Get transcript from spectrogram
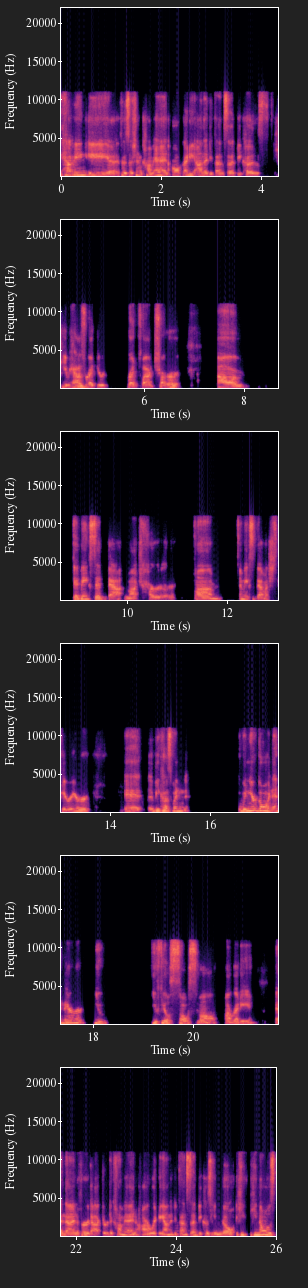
having a physician come in already on the defensive because he has read your red flag chart, um, it makes it that much harder. Um, it makes it that much scarier. It because when when you're going in there, you you feel so small already. And then for a doctor to come in already on the defensive because he know he he knows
